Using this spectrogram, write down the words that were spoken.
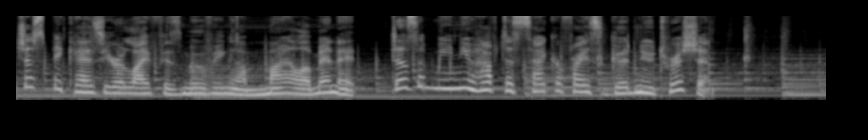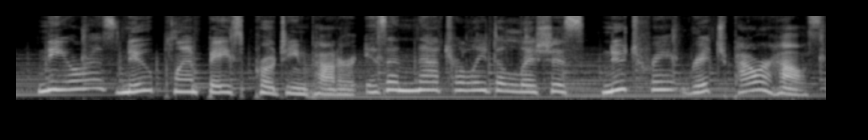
Just because your life is moving a mile a minute doesn't mean you have to sacrifice good nutrition. Neora's new plant-based protein powder is a naturally delicious, nutrient-rich powerhouse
